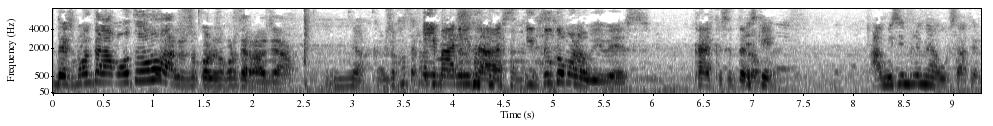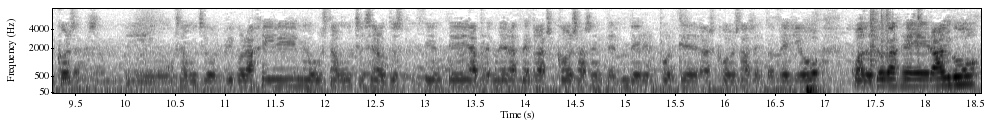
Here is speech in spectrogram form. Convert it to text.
desmonta la moto a los, con los ojos cerrados ya. No, con los ojos cerrados. Y manitas. ¿Y tú cómo lo vives? Cada vez que se te Es rompe. que a mí siempre me gusta hacer cosas. Gusta mucho el bricolaje, me gusta mucho ser autosuficiente, aprender a hacer las cosas, entender el porqué de las cosas. Entonces yo cuando tengo que hacer algo,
